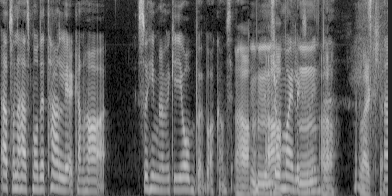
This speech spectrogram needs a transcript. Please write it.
att sådana här små detaljer kan ha så himla mycket jobb bakom sig. Mm. Det tror man ju liksom Mm. inte. Ja, verkligen.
